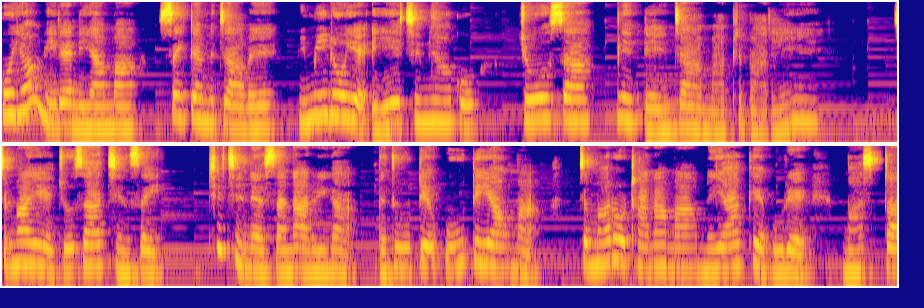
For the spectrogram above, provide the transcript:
ကိုရောက်နေတဲ့နေရာမှာစိတ်တက်မကြပဲမိမိတို့ရဲ့အရေးချင်းများကိုစူးစမ်းမြင့်တင်ကြမှာဖြစ်ပါတယ်။ကျမရဲ့စူးစမ်းခြင်းစိတ် ဖြစ်ချင်တဲ့ဆန္ဒတွေကဘသူတဦးတယောက်မှ ကျမတို့ဌာနမှာမရခဲ့ဘူးတဲ့မာစတာ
